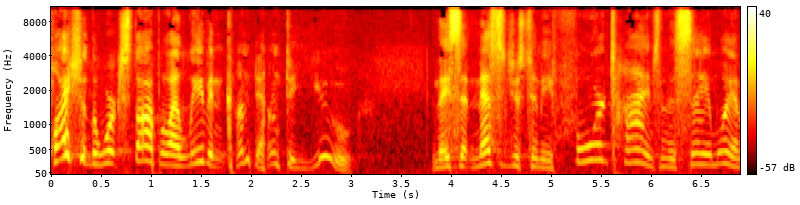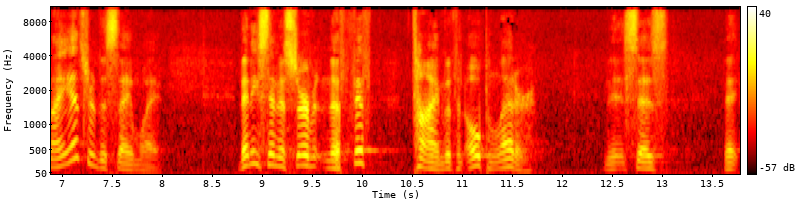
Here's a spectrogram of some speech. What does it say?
Why should the work stop while I leave it and come down to you? And they sent messages to me four times in the same way, and I answered the same way. Then he sent a servant the fifth time with an open letter. And it says that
